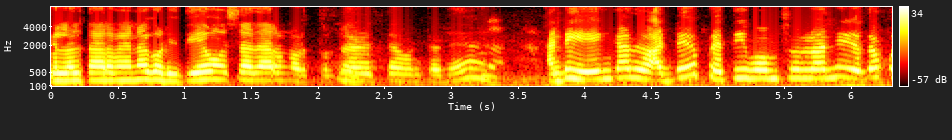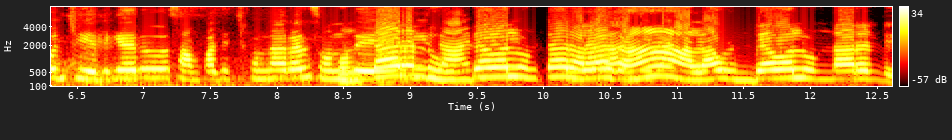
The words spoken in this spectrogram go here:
పిల్లల తరం అయినా కూడా ఇదే వంశాధారం నడుతుంటారు ఉంటది. అంటే ఏం కాదు అంటే ప్రతి వంశంలోని ఏదో కొంచెం ఎదిగారు సంపాదించుకున్నారని ఉంటారండి ఉండేవాళ్ళు ఉంటారు అలాగా? అలా ఉండేవాళ్ళు ఉన్నారండి.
